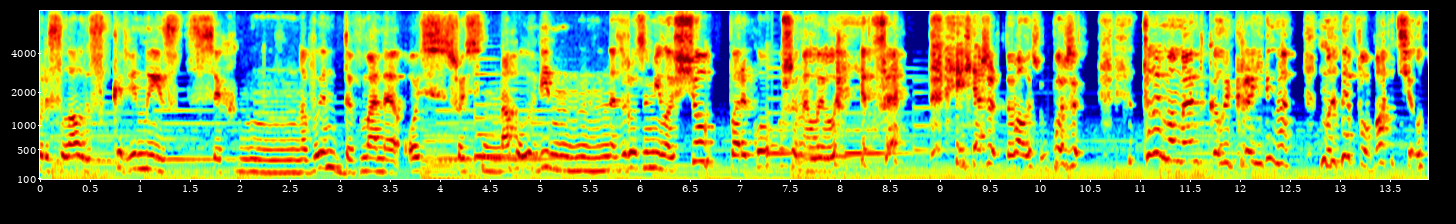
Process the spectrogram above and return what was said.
присилали скріни з цих новин, де в мене ось щось на голові не зрозуміло, що перекошене лице. І я жартувала, що Боже, той момент, коли країна мене побачила,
